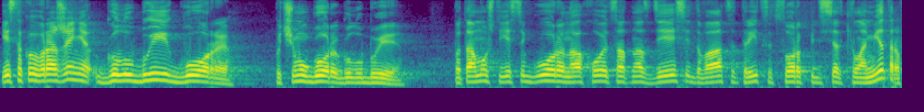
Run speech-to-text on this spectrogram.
Есть такое выражение «голубые горы». Почему горы голубые? Потому что если горы находятся от нас 10, 20, 30, 40, 50 километров,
